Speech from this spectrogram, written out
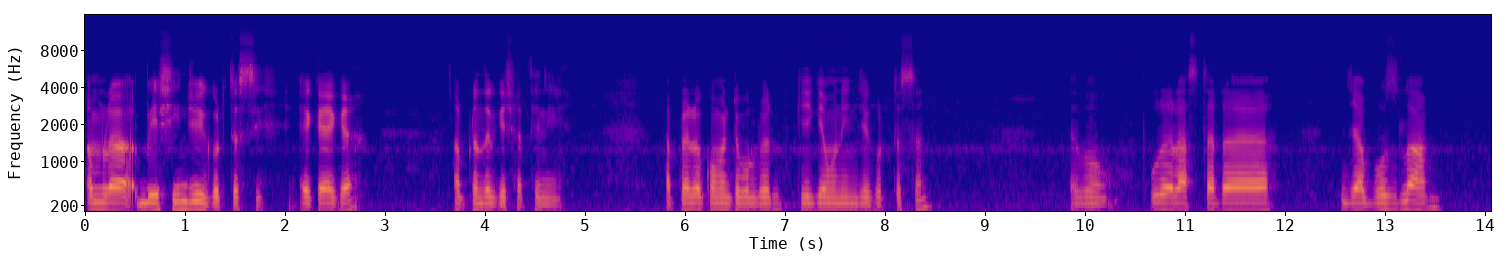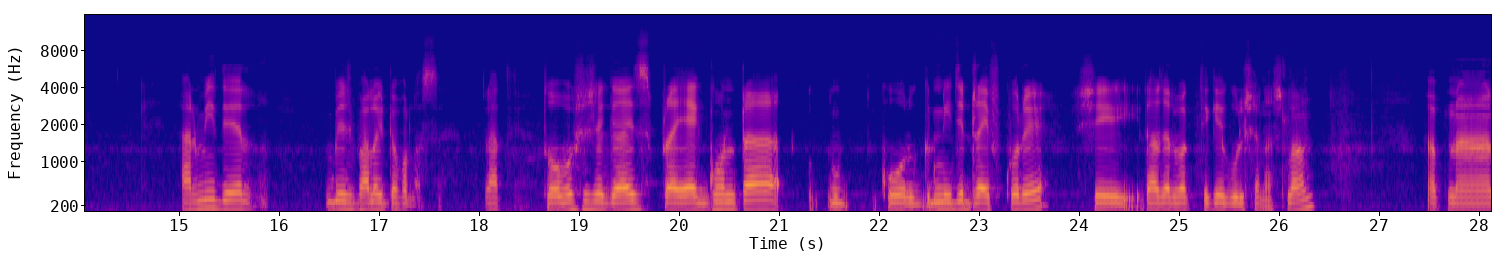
আমরা বেশ এনজয় করতেছি একা একা আপনাদেরকে সাথে নিয়ে। আপনারাও কমেন্টে বলবেন কে কেমন এনজয় করতেছেন। এবং পুরো রাস্তাটা যা বুঝলাম আর্মিদের বেশ ভালোই টহল আছে রাতে। তো অবশেষে গাইজ প্রায় এক ঘণ্টা নিজে ড্রাইভ করে সেই রাজারবাগ থেকে গুলশান আসলাম। আপনার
